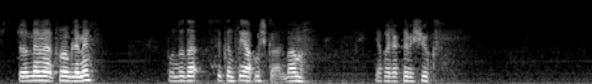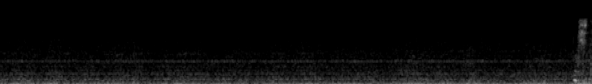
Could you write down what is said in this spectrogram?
İşte dönmeme problemi bunda da sıkıntı yapmış galiba ama yapacak da bir şey yok. İşte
